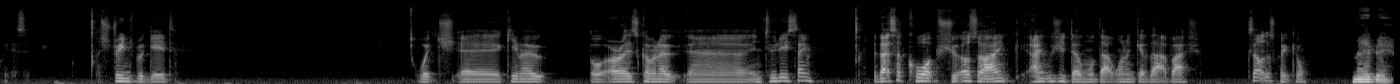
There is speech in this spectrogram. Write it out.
where is it? Strange Brigade, which uh, came out or, or is coming out uh, in two days' time. That's a co-op shooter, so I think I think we should download that one and give that a bash because that looks quite cool. maybe.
